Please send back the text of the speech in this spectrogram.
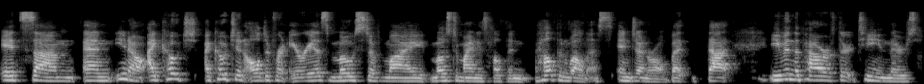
it's um and you know, I coach I coach in all different areas. Most of my most of mine is health and health and wellness in general, but that even the power of 13 there's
